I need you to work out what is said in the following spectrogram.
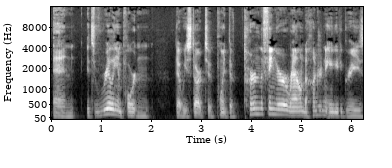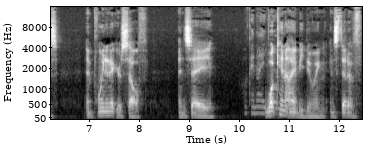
And it's really important that we start to point the turn the finger around 180 degrees and point it at yourself and say what can I what can I be doing instead of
